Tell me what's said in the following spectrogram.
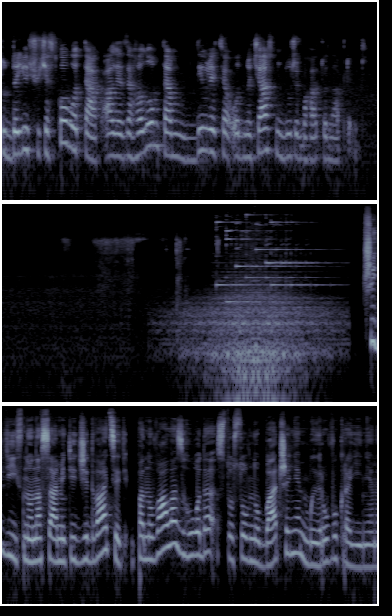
тут дають, що частково так, але загалом там дивляться одночасно дуже багато напрямків. Чи дійсно на саміті G20 панувала згода стосовно бачення миру в Україні?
